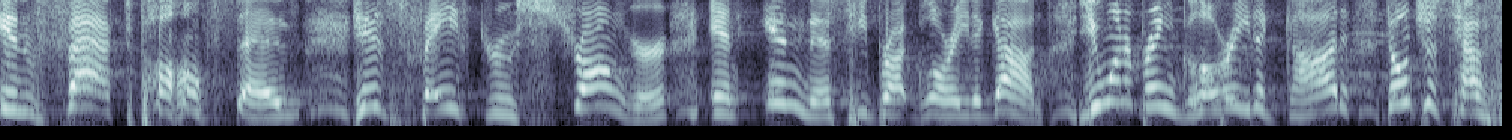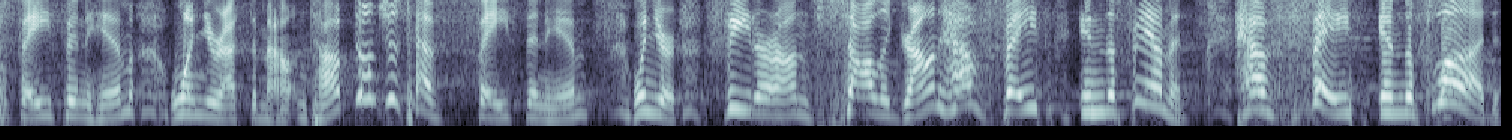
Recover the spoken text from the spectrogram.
In fact, Paul says his faith grew stronger, and in this, he brought glory to God. You want to bring glory to God? Don't just have faith in him when you're at the mountaintop, don't just have faith in him when your feet are on solid ground. Have faith in the famine. Have faith in the flood.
